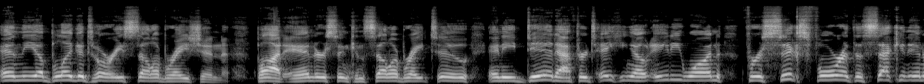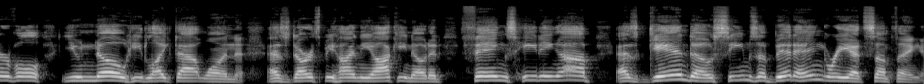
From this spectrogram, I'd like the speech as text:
and the obligatory celebration. But Anderson can celebrate too, and he did after taking out 81 for 6 4 at the second interval. You know he'd like that one. As darts behind the Oche noted, things heating up as Gando seems a bit angry at something.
